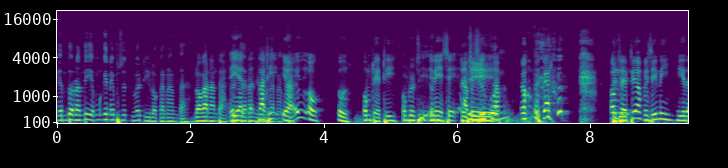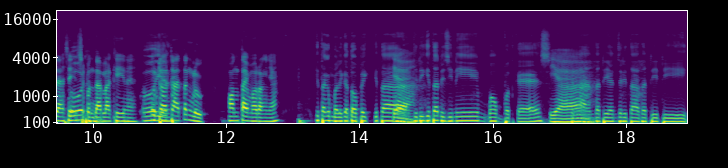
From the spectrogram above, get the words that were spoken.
untuk nanti mungkin episode 2 di Lokananta. Lokananta. Iya, tadi Lokananta. ya oh, oh, Om Deddy. Om Dodi, Ini Deddy habis ini. Oh, bukan. Om Deddy- Deddy habis ini kita sih Oh, sebentar lagi nah. Oh, Udah iya. datang loh. On time orangnya. kita kembali ke topik kita. Ya. Jadi kita di sini mau podcast Iya. dengan tadi yang cerita tadi di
